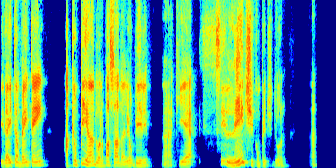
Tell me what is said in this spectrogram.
E daí também tem a campeã do ano passado, a Leobiri, né? que é excelente competidora. Né?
